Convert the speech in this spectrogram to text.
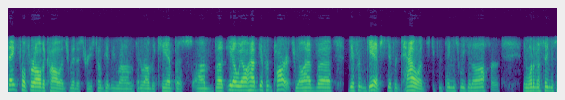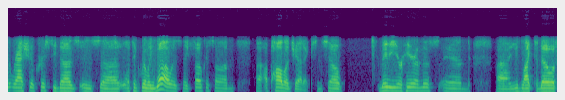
thankful for all the college ministries. Don't get me wrong that are on the campus, um, but you know we all have different parts. We all have uh, different gifts, different talents, different things we can offer. And one of the things that Ratio Christi does is, uh, I think, really well is they focus on uh, apologetics. And so maybe you're hearing this and uh, you'd like to know if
